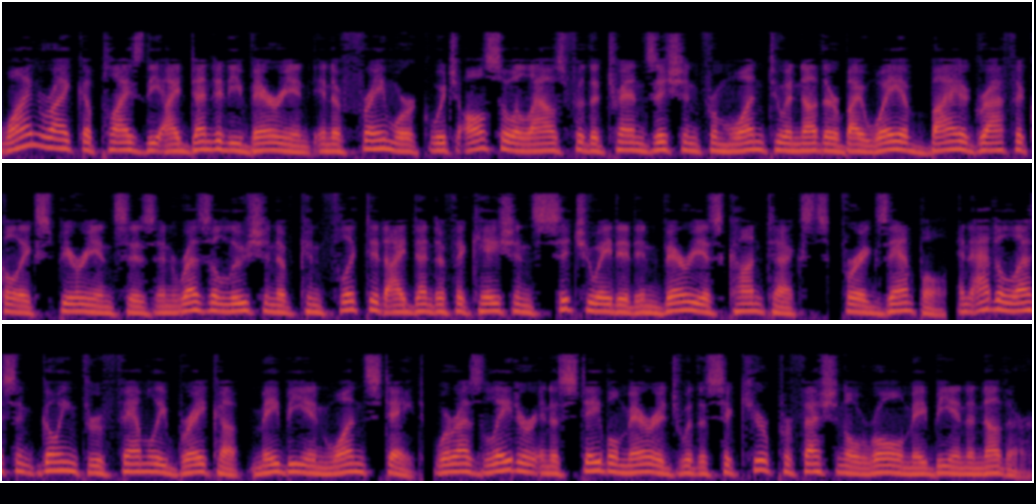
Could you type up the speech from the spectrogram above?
Weinreich applies the identity variant in a framework which also allows for the transition from one to another by way of biographical experiences and resolution of conflicted identifications situated in various contexts, for example, an adolescent going through family breakup may be in one state, whereas later in a stable marriage with a secure professional role may be in another.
